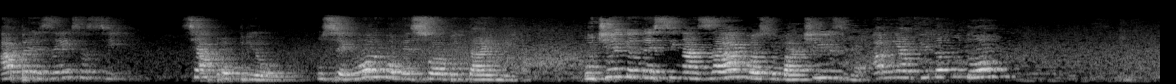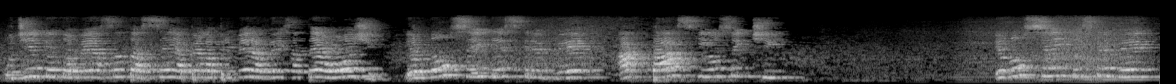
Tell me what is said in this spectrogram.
a presença se, se apropriou. O Senhor começou a habitar em mim. O dia que eu desci nas águas do batismo, a minha vida mudou. O dia que eu tomei a Santa Ceia pela primeira vez até hoje, eu não sei descrever a paz que eu senti. Eu não sei descrever.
